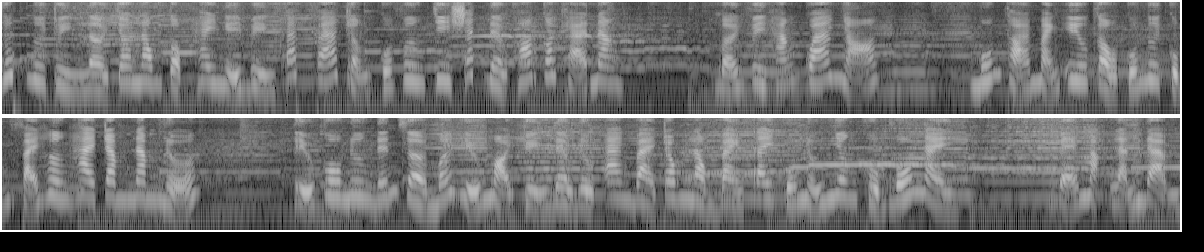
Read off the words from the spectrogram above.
Giúp ngươi truyền lời cho Long tộc hay nghĩ biện pháp phá trận của Vương Chi Sách đều khó có khả năng. Bởi vì hắn quá nhỏ, Muốn thỏa mãn yêu cầu của ngươi cũng phải hơn 200 năm nữa. Tiểu cô nương đến giờ mới hiểu mọi chuyện đều được an bài trong lòng bàn tay của nữ nhân khủng bố này. Vẽ mặt lãnh đạm.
